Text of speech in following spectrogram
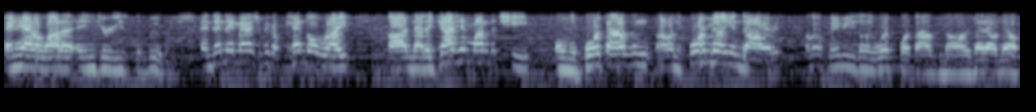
and had a lot of injuries to boot and then they managed to pick up Kendall Wright. Uh, now they got him on the cheap, only four thousand, only four million dollars. Although maybe he's only worth four thousand dollars, I don't know.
